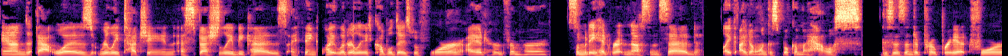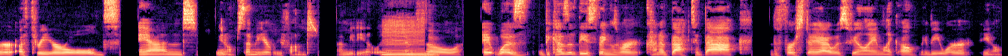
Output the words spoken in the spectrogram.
And that was really touching, especially because I think quite literally a couple days before I had heard from her, somebody had written us and said, like, I don't want this book in my house this isn't appropriate for a three year old and, you know, send me a refund immediately. Mm. And so it was because of these things were kind of back to back. The first day I was feeling like, oh, maybe we're, you know,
